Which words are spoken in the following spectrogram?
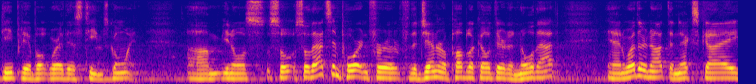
deeply about where this team's going. Um, you know, so so that's important for for the general public out there to know that. And whether or not the next guy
